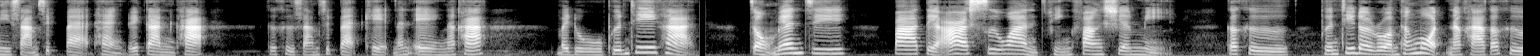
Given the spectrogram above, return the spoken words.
มี 38 แห่งด้วยกันค่ะ ก็คือ 38 เขตนั่นเองนะคะ ไปดูพื้นที่ค่ะจงเมียนจี 总面积8.24万平方千米ก็คือพื้นที่โดยรวมทั้งหมดนะคะ ก็คือ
